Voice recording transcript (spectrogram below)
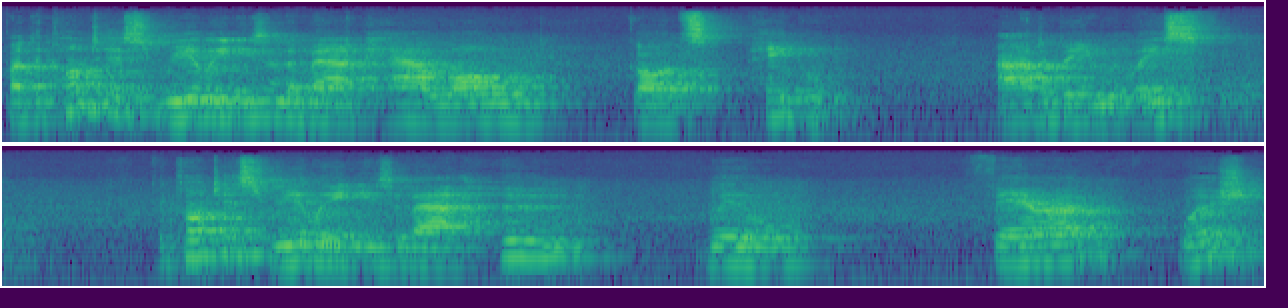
But the contest really isn't about how long God's people are to be released for. The contest really is about who will Pharaoh worship.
